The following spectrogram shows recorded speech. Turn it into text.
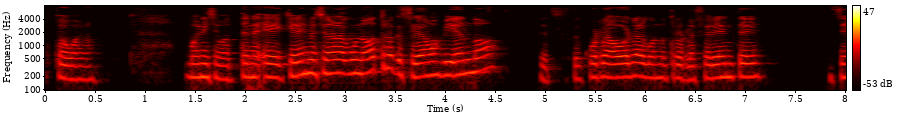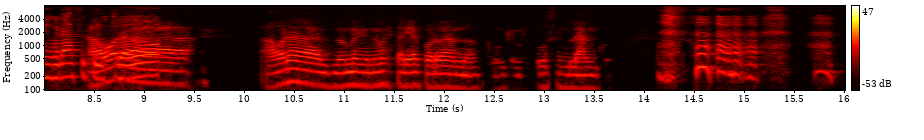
Está bueno. Buenísimo. Eh, ¿Querés mencionar algún otro que sigamos viendo? ¿Que te ocurra ahora algún otro referente? Diseño gráfico, ahora, Ahora no me, no me estaría acordando, como que me puse en blanco.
